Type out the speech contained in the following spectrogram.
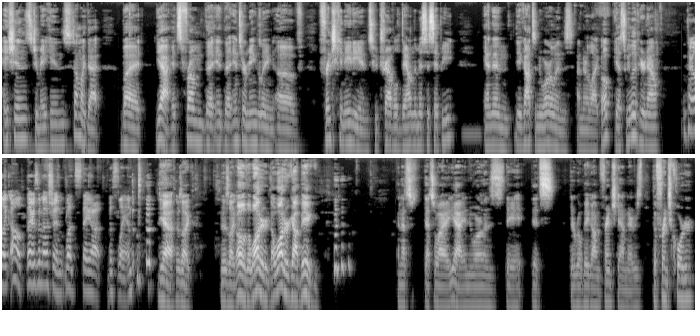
Haitians, Jamaicans, something like that. But yeah, it's from the the intermingling of French Canadians who traveled down the Mississippi and then they got to New Orleans and they're like, "Oh, guess we live here now." They're like, oh, there's an ocean. Let's stay at this land. Yeah, there's like there's like, "Oh, the water the water got big." And that's that's why yeah, in New Orleans they it's they're real big on French down there. There's the French Quarter,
